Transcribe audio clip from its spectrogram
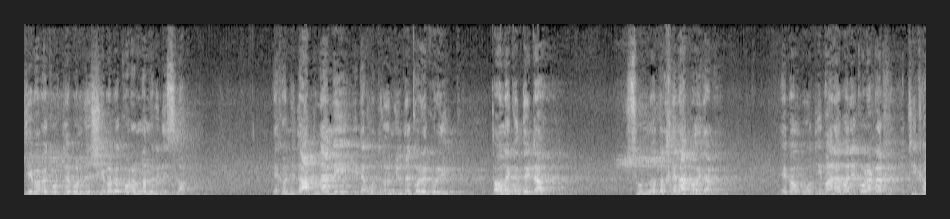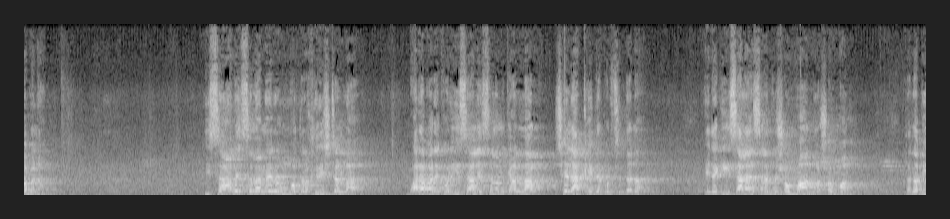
যেভাবে করতে বলবেন সেভাবে করার নামে কিন্তু ইসলাম। এখন যদি আপনি, আমি এটা অতিরঞ্জিত করে করি, তাহলে কিন্তু এটা শূন্যতার খেলাফ হয়ে যাবে। এবং অতি বাড়াবাড়ি করাটা ঠিক হবে না। ঈসা আলাইসাল্লামের উম্মতরা খ্রিস্টানরা বাড়াবাড়ি করে ঈসা আলাইসাল্লামকে আল্লাহর ছেলে আখ্যায়িত করেছেন তাই না? এটা কি ঈসা আলাইসাল্লামের সম্মান অসম্মান? তা নবী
